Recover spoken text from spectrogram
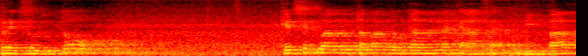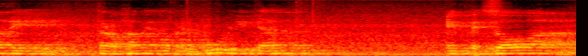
Resultó que ese cuadro estaba colgado en la casa. Mi padre trabajaba en obras públicas, empezó a,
